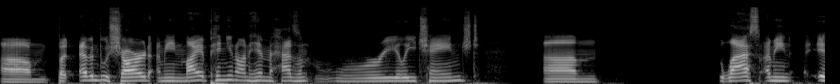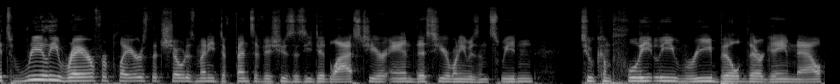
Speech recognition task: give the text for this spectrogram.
Um, but Evan Bouchard, I mean, my opinion on him hasn't really changed. Um, last, I mean, it's really rare for players that showed as many defensive issues as he did last year and this year when he was in Sweden to completely rebuild their game now.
